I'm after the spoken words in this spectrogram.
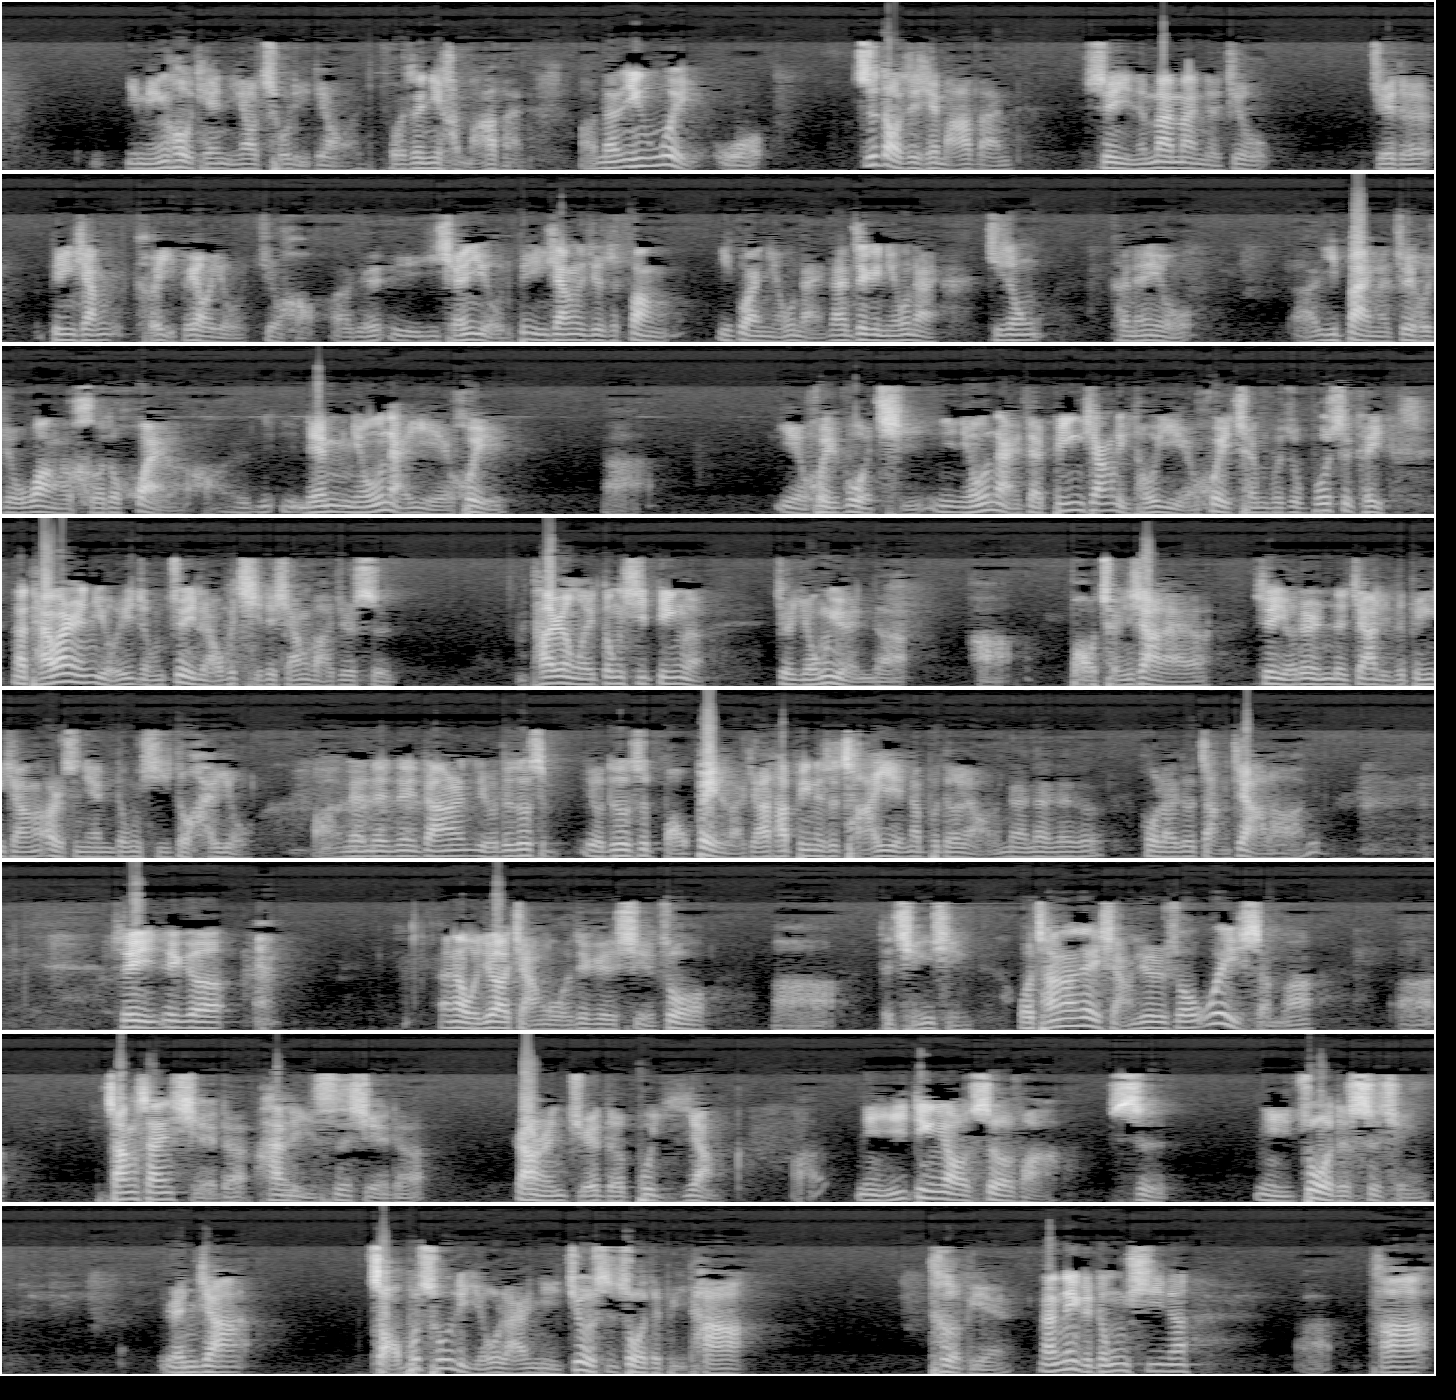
你明后天你要处理掉，否则你很麻烦啊。那因为我知道这些麻烦，所以呢，慢慢的就觉得冰箱可以不要有就好啊。以前有的冰箱呢，就是放一罐牛奶，但这个牛奶其中可能有啊一半呢，最后就忘了喝都坏了啊。连牛奶也会啊。也会过期，你牛奶在冰箱里头也会撑不住，不是可以？那台湾人有一种最了不起的想法，就是他认为东西冰了就永远的啊保存下来了，所以有的人的家里的冰箱二十年的东西都还有啊。那那那当然有的都是有的都是宝贝了，假如他冰的是茶叶，那不得了了，那那那个后来都涨价了啊。所以这个，那我就要讲我这个写作啊。的情形，我常常在想，就是说，为什么啊，张三写的和李四写的，让人觉得不一样啊？你一定要设法是，你做的事情，人家找不出理由来，你就是做的比他特别。那那个东西呢？啊，他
